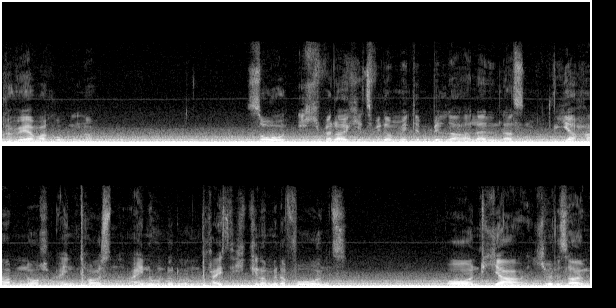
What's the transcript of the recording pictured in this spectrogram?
können wir ja mal gucken, ne? So, ich werde euch jetzt wieder mit dem Bilder alleine lassen. Wir haben noch 1130 Kilometer vor uns. Und ja, ich würde sagen,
